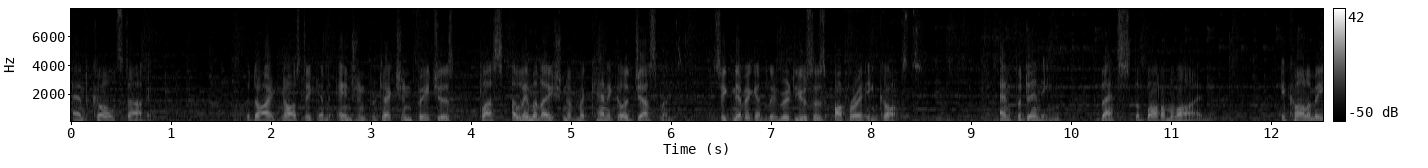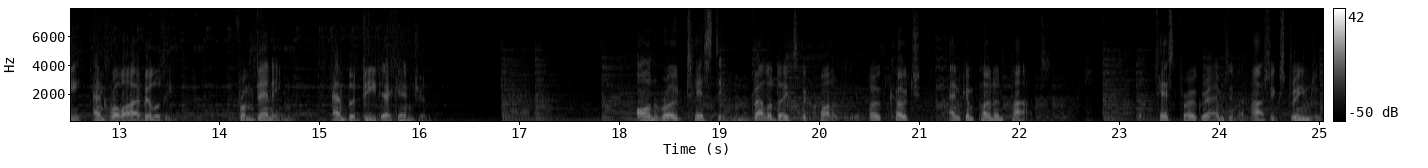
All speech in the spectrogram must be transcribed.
and cold starting. The diagnostic and engine protection features plus elimination of mechanical adjustments significantly reduces operating costs. And for Denning, that's the bottom line. Economy and reliability from Denning and the DDEC engine. On-road testing validates the quality of both coach and component parts. But test programs into harsh extremes of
